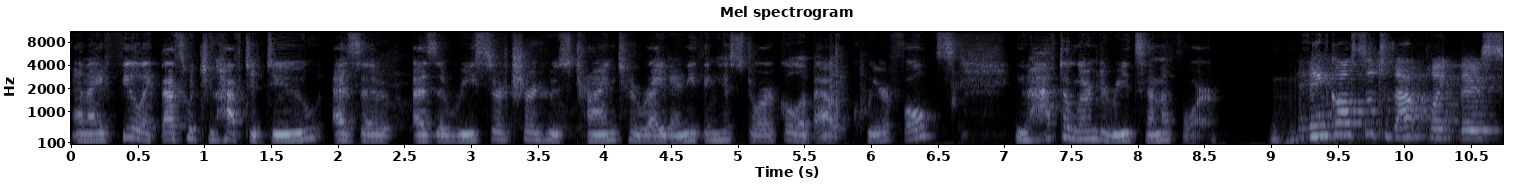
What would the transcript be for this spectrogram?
And I feel like that's what you have to do as a, as a researcher who's trying to write anything historical about queer folks. You have to learn to read semaphore. Mm-hmm. I think also to that point, there's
